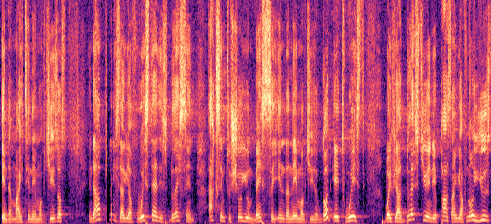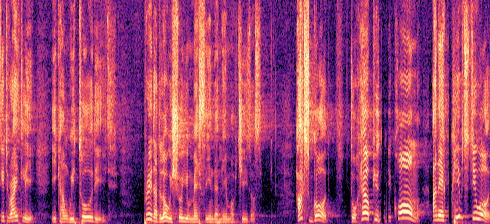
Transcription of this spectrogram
in the mighty name of Jesus? In that place that you have wasted his blessing, ask him to show you mercy in the name of Jesus. God ate waste, but if he has blessed you in the past and you have not used it rightly, he can withhold it. Pray that the Lord will show you mercy in the name of Jesus. Ask God to help you to become an equipped steward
